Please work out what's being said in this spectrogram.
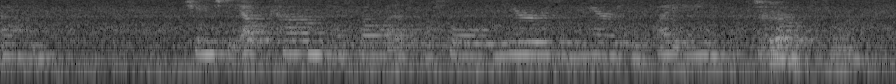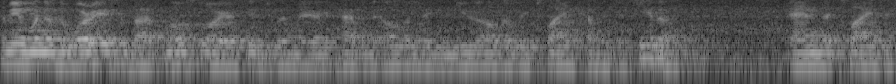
um, change the outcome as well as the whole years and years of fighting. Sure. perhaps, or- I mean, one of the worries about most lawyers is when they have an elderly, new elderly client coming to see them, and the client is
